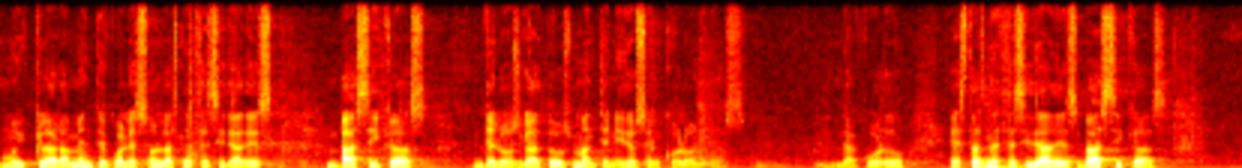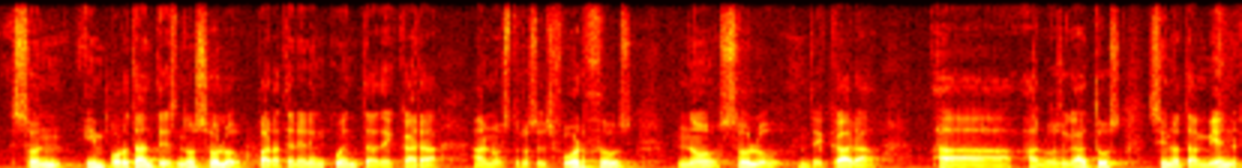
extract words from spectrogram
muy claramente cuáles son las necesidades básicas de los gatos mantenidos en colonias. ¿De acuerdo? Estas necesidades básicas son importantes no solo para tener en cuenta de cara a nuestros esfuerzos, no solo de cara a, los gatos, sino también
